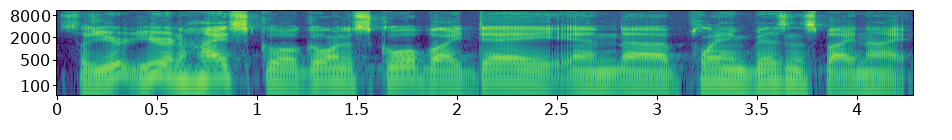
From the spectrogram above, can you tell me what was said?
So you're you're in high school, going to school by day and uh, playing business by night.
